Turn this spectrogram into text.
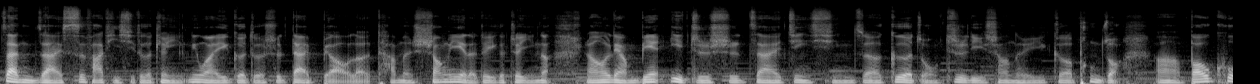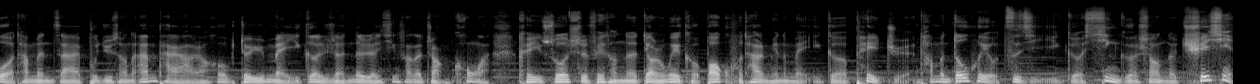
站在司法体系这个阵营，另外一个则是代表了他们商业的这一个阵营的，然后两边一直是在进行着各种智力上的一个碰撞啊，包括他们在布局上的安排啊，然后对于每一个人的人性上的掌控啊，可以说是非常的吊人胃口。包括它里面的每一个配角，他们都会有自己一个性格上的缺陷，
